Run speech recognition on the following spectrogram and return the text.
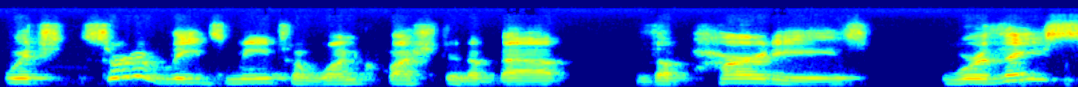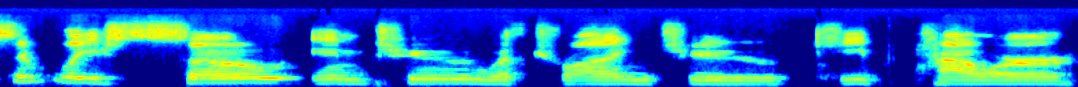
which sort of leads me to one question about the parties. Were they simply so in tune with trying to keep power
